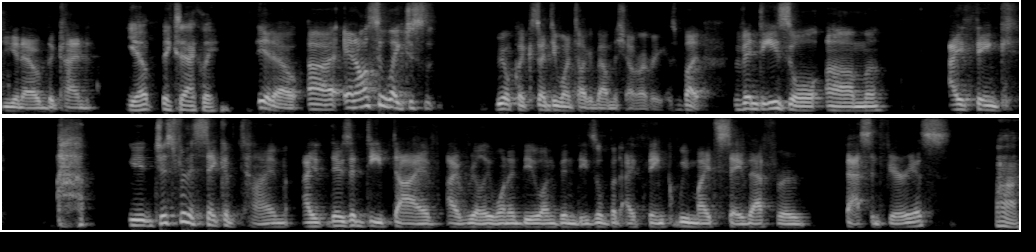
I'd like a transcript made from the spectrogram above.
you know, the kind Yep, exactly. you know, uh, and also like just real quick because I do want to talk about Michelle Rodriguez, but Vin Diesel, um, I think just for the sake of time, I there's a deep dive I really want to do on Vin Diesel, but I think we might save that for Fast and Furious, Uh,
